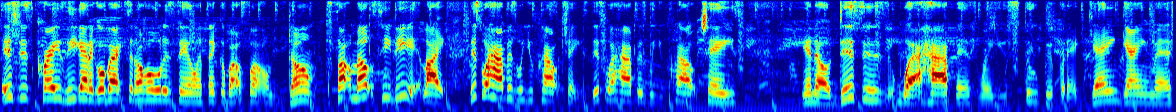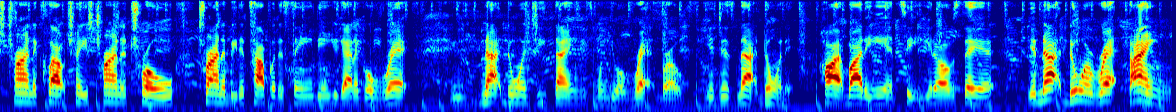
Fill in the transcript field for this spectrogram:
it's just crazy. He gotta go back to the holding cell and think about something dumb, something else he did. Like this what happens when you clout chase. This what happens when you clout chase you know, this is what happens when you stupid for that gang gang mess, trying to clout chase, trying to troll, trying to be the top of the scene. Then you gotta go rat. You not doing G things when you're a rat, bro. You're just not doing it. Hardbody ENT. You know what I'm saying? You're not doing rat things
